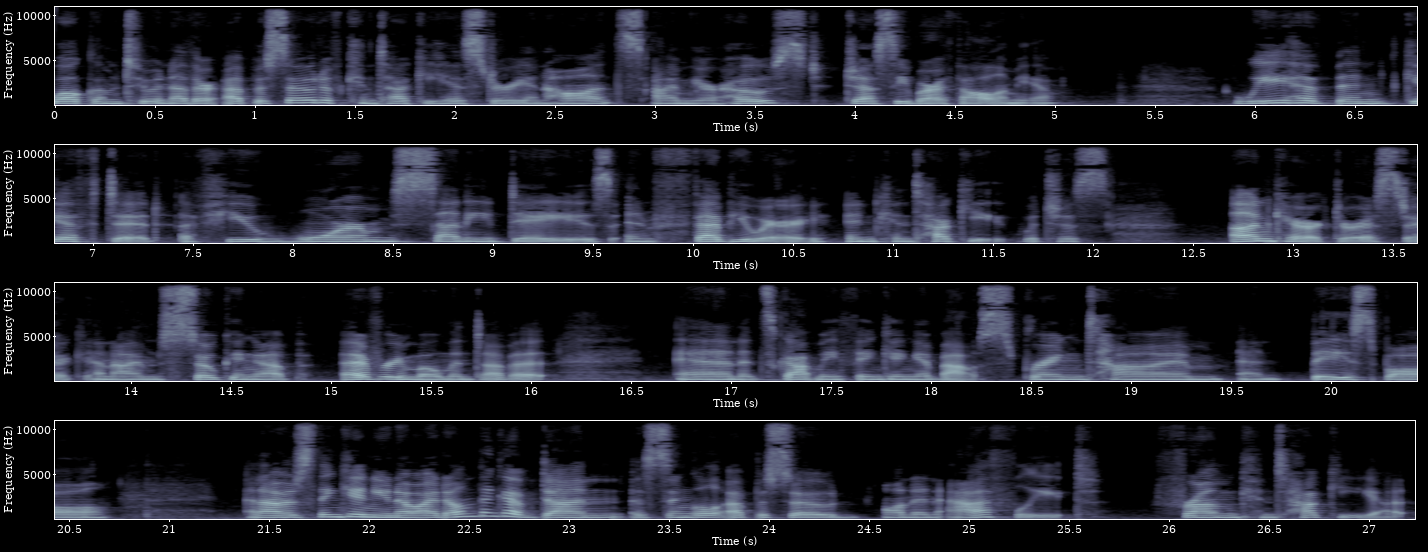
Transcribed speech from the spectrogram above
Welcome to another episode of Kentucky History and Haunts. I'm your host, Jesse Bartholomew. We have been gifted a few warm, sunny days in February in Kentucky, which is uncharacteristic, and I'm soaking up every moment of it. And it's got me thinking about springtime and baseball. And I was thinking, you know, I don't think I've done a single episode on an athlete from Kentucky yet.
